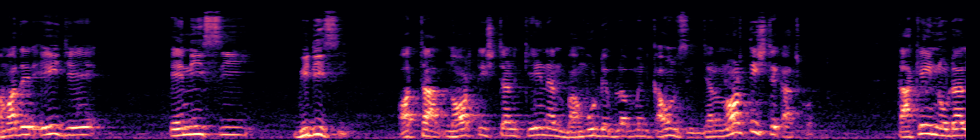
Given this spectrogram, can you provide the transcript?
আমাদের এই যে এনইসি বিডিসি অর্থাৎ North Eastern Cane and Bamboo Development Council যারা নর্থ ইস্টে কাজ করত, তাকেই নোডাল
